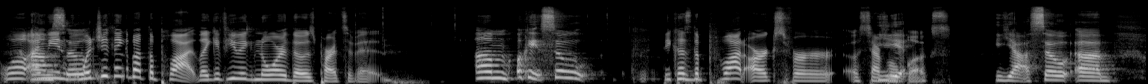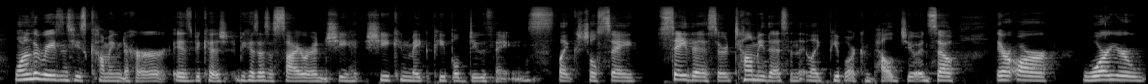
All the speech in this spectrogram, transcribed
well, I um, mean, so, what do you think about the plot? Like, if you ignore those parts of it. Um. Okay. So, because the plot arcs for uh, several yeah, books. Yeah. So, um, one of the reasons he's coming to her is because because as a siren, she she can make people do things. Like she'll say say this or tell me this, and like people are compelled to. And so there are warrior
